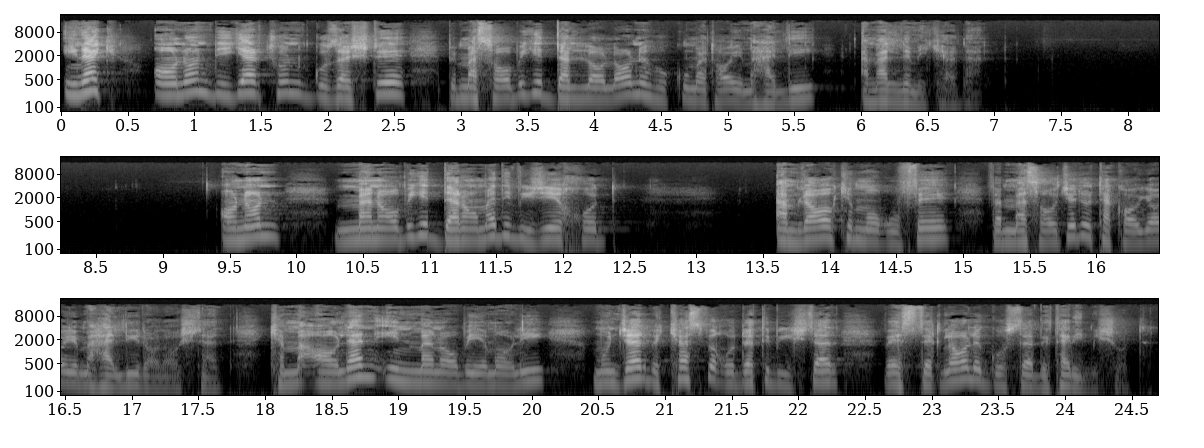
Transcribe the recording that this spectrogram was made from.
اینک آنان دیگر چون گذشته به مسابه دلالان حکومت‌های محلی عمل نمی‌کردند. آنان منابع درآمد ویژه خود املاک موقوفه و مساجد و تکایای محلی را داشتند که معالا این منابع مالی منجر به کسب قدرت بیشتر و استقلال گسترده تری می شد.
